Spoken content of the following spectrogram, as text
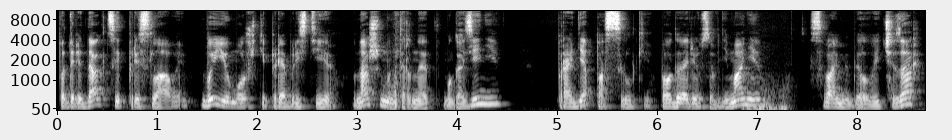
под редакцией Преславы. Вы ее можете приобрести в нашем интернет-магазине, пройдя по ссылке. Благодарю за внимание. С вами был Вичезар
